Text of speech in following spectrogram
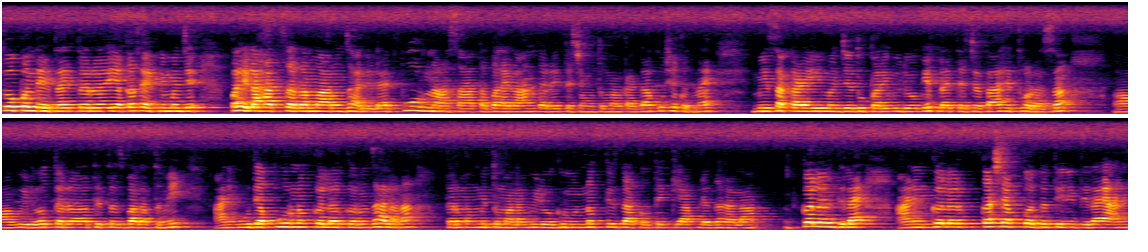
तो पण द्यायचा आहे. तर एका साईडने म्हणजे पहिला हात सगळा मारून झालेला आहे. पूर्ण असा आता बाहेर अंधार आहे त्याच्यामुळे तुम्हाला काय दाखवू शकत नाही. मी सकाळी म्हणजे दुपारी व्हिडिओ घेतला आहे त्याच्यात आहे थोडासा व्हिडिओ तर तिथंच बघा तुम्ही. आणि उद्या पूर्ण कलर करून झाला ना तर मग मी तुम्हाला व्हिडिओ घेऊन नक्कीच दाखवते की आपल्या घराला कलर दिलाय आणि कलर कशा पद्धतीने दिलाय आणि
